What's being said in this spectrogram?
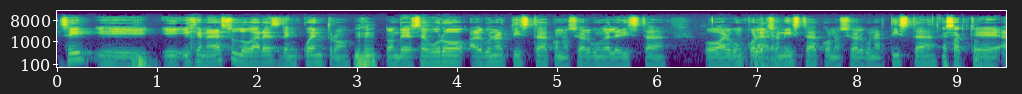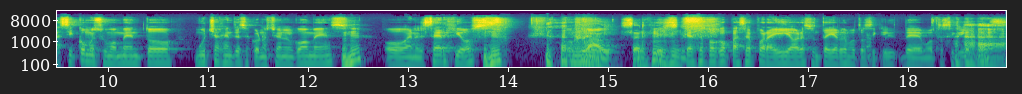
Sí, y, generar estos lugares de encuentro donde seguro algún artista conoció a algún galerista o algún coleccionista conoció a algún artista. Exacto. Eh, así como en su momento mucha gente se conoció en el Gómez o en el Sergios. wow, Sergios. Que hace poco pasé por ahí, ahora es un taller de, de motocicletas.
